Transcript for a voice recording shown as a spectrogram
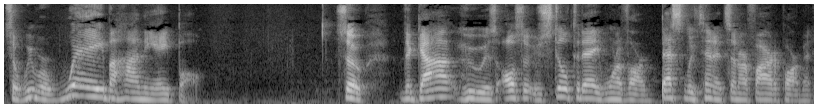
So we were way behind the eight ball. So the guy who is also who's still today one of our best lieutenants in our fire department.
